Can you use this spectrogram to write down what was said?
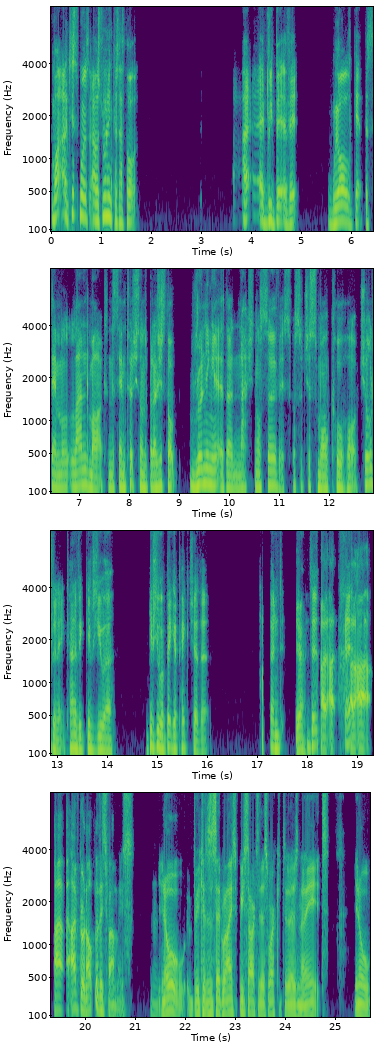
Well, I just was I was wondering because I thought I, every bit of it, we all get the same landmarks and the same touchstones. But I just thought running it as a national service for such a small cohort of children, it kind of it gives you a gives you a bigger picture that, and yeah, the, I, I, uh, I, I have grown up with these families, mm. you know, because as I said when I we started this work in two thousand and eight, you know,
